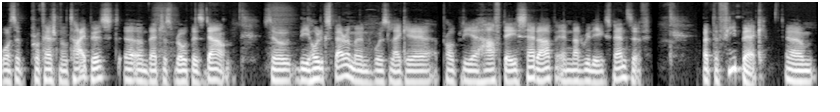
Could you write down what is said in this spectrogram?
was a professional typist uh, that just wrote this down. So the whole experiment was like a probably a half day setup and not really expensive. But the feedback, um,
